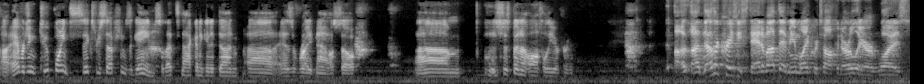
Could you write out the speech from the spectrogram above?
uh, averaging 2.6 receptions a game. So that's not going to get it done uh, as of right now. So um, it's just been an awful year for him. Uh, another crazy stat about that, me and Mike were talking earlier, was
